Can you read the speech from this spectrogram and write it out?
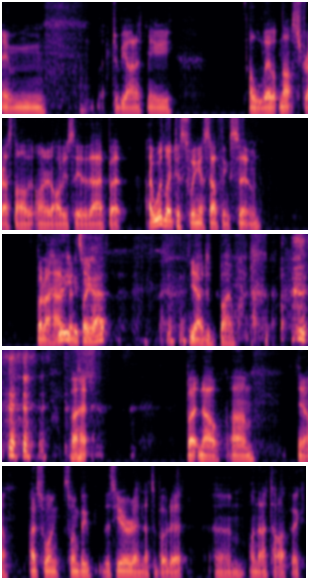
am to be honest maybe a little not stressed on, on it obviously of that but i would like to swing at something soon but i what haven't you could swing like, at? yeah just buy one but but no um you know i've swung swung big this year and that's about it um on that topic.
